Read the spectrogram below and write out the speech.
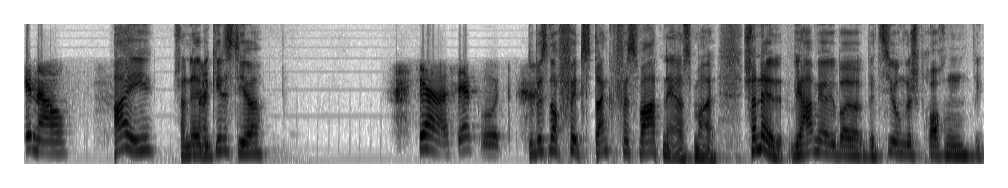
Genau. Hi, Chanel, wie geht es dir? Ja, sehr gut. Du bist noch fit. Danke fürs Warten erstmal. Chanel, wir haben ja über Beziehungen gesprochen, wie,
